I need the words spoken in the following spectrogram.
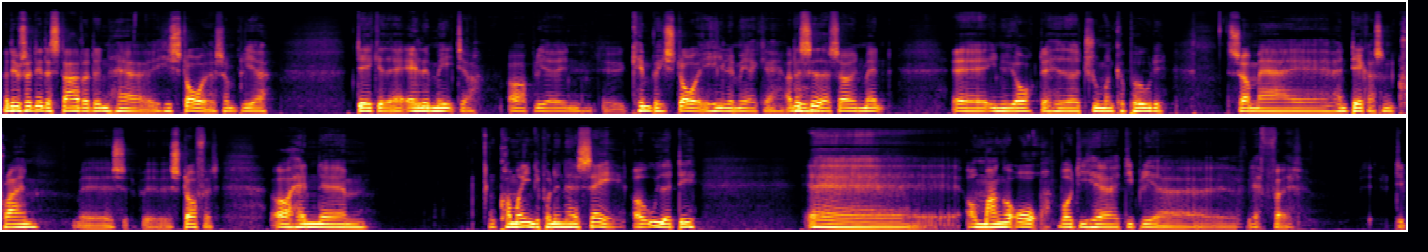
Og det er jo så det, der starter den her historie, som bliver dækket af alle medier, og bliver en øh, kæmpe historie i hele Amerika. Og der Mm. sidder så en mand øh, i New York, der hedder Truman Capote, som er, øh, han dækker sådan crime øh, øh, stoffet, og han øh, kommer egentlig på den her sag, og ud af det, øh, om mange år, hvor de her, de bliver, øh, ja, for, det,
